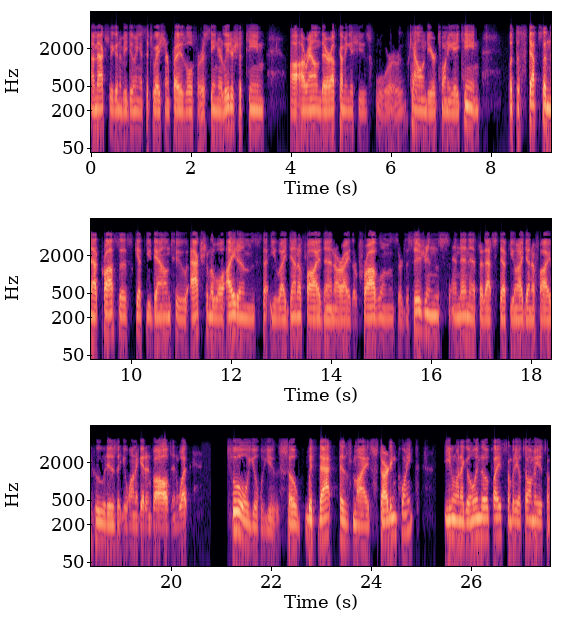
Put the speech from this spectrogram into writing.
I'm actually going to be doing a situation appraisal for a senior leadership team uh, around their upcoming issues for calendar year 2018. But the steps in that process get you down to actionable items that you identify then are either problems or decisions. And then after that step, you identify who it is that you want to get involved and what tool you'll use. So with that as my starting point, even when I go into a place, somebody will tell me it's a,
